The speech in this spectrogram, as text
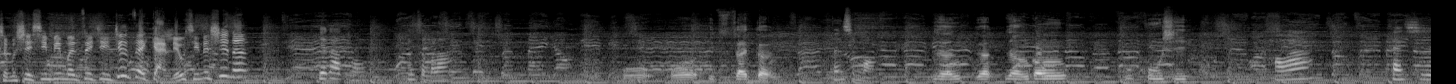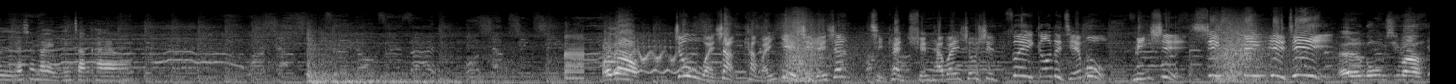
什么是新兵们最近正在赶流行的事呢？叶大头，你怎么了？我我一直在等。等什么？人人人工呼吸。好啊，但是要先把眼睛张开哦。报告，周五晚上看完《夜市人生》，请看全台湾收视最高的节目《明是新兵日记》。还有人工呼吸吗？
